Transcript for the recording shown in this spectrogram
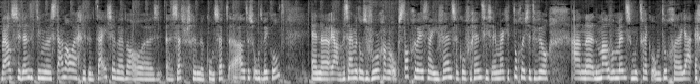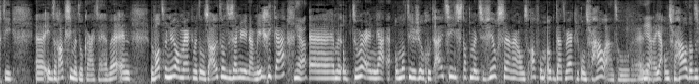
wij als studententeam we staan al eigenlijk een tijdje. We hebben al uh, zes verschillende conceptauto's ontwikkeld. En uh, ja, we zijn met onze voorganger op stap geweest naar events en conferenties. En merk je toch dat je te veel aan uh, de mouw van mensen moet trekken om toch uh, ja, echt die interactie met elkaar te hebben. En wat we nu al merken met onze auto, want we zijn nu in Amerika ja. met, op tour. En ja, omdat die er zo goed uitzien, stappen mensen veel sneller naar ons af om ook daadwerkelijk ons verhaal aan te horen. En ja, ja ons verhaal, dat is,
